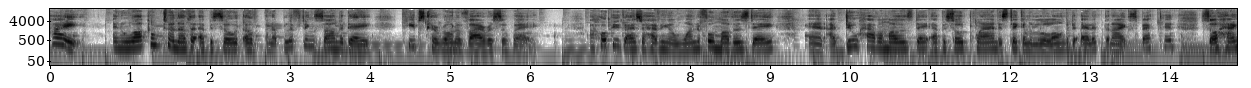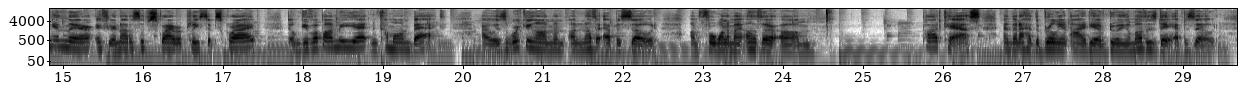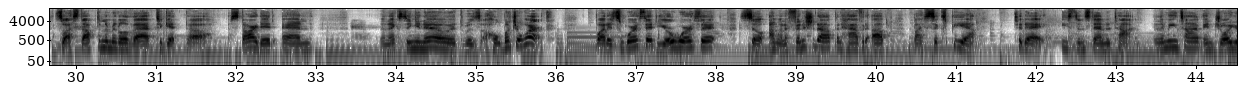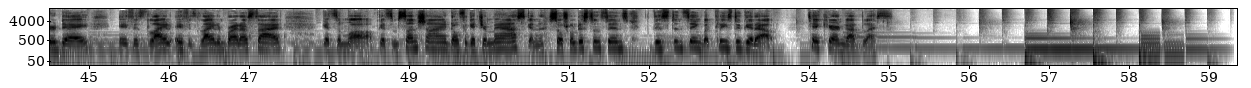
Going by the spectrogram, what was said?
Hi, and welcome to another episode of An Uplifting Song a Day Keeps Coronavirus Away. I hope you guys are having a wonderful Mother's Day, and I do have a Mother's Day episode planned. It's taking a little longer to edit than I expected, so hang in there. If you're not a subscriber, please subscribe. Don't give up on me yet, and come on back. I was working on an, another episode on for one of my other um, podcast, and then I had the brilliant idea of doing a Mother's Day episode. So I stopped in the middle of that to get uh, started, and the next thing you know, it was a whole bunch of work. But it's worth it, you're worth it. So I'm to finish it up and have it up by 6 p.m. today, Eastern Standard Time. In the meantime, enjoy your day. If it's light, if it's light and bright outside, get some uh, get some sunshine. Don't forget your mask and social distancing, distancing. But please do get out. Take care and God bless.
